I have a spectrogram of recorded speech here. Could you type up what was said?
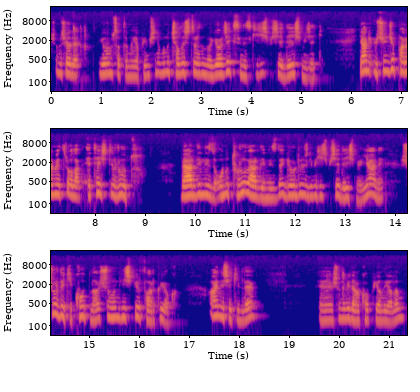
Şunu şöyle yorum satırını yapayım. Şimdi bunu çalıştırdım ve göreceksiniz ki hiçbir şey değişmeyecek. Yani üçüncü parametre olan attached root verdiğinizde, onu true verdiğinizde gördüğünüz gibi hiçbir şey değişmiyor. Yani şuradaki kodla şunun hiçbir farkı yok. Aynı şekilde e, şunu bir daha kopyalayalım.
